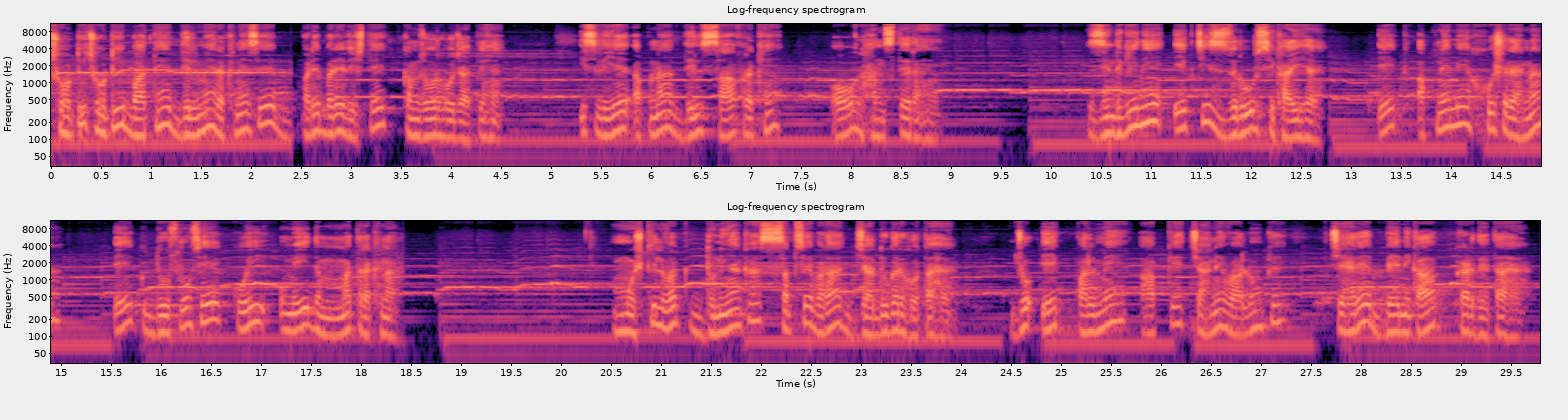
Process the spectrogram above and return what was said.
چھوٹی چھوٹی باتیں دل میں رکھنے سے بڑے بڑے رشتے کمزور ہو جاتے ہیں۔ اس لیے اپنا دل صاف رکھیں اور ہنستے رہیں۔ زندگی نے ایک چیز ضرور سکھائی ہے۔ ایک اپنے میں خوش رہنا، ایک دوسروں سے کوئی امید مت رکھنا۔ مشکل وقت دنیا کا سب سے بڑا جادوگر ہوتا ہے، جو ایک پل میں آپ کے چاہنے والوں کے چہرے بے نقاب کر دیتا ہے۔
